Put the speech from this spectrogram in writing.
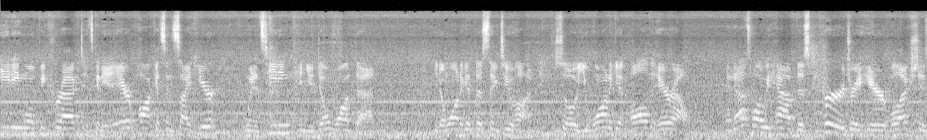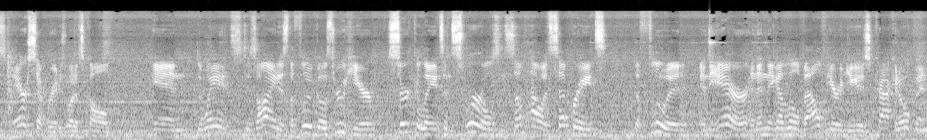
heating won't be correct. It's going to get air pockets inside here when it's heating and you don't want that. You don't want to get this thing too hot. So you want to get all the air out. And that's why we have this purge right here. Well, actually it's air separator is what it's called. And the way it's designed is the fluid goes through here, circulates and swirls, and somehow it separates the fluid and the air. And then they got a little valve here, and you just crack it open,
